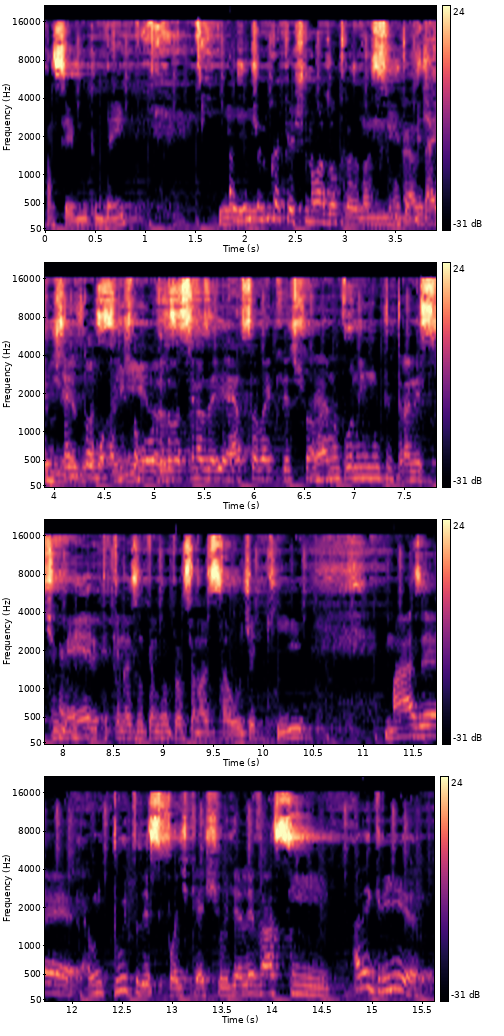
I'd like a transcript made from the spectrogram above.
passei muito bem. E... A gente nunca questionou as outras vacinas. Né? A, gente tomou, a gente tomou outras vacinas aí, essa vai questionar. É, eu não vou nem muito entrar nesse mérito, porque nós não temos um profissional de saúde aqui. Mas é, o intuito desse podcast hoje é levar assim alegria.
